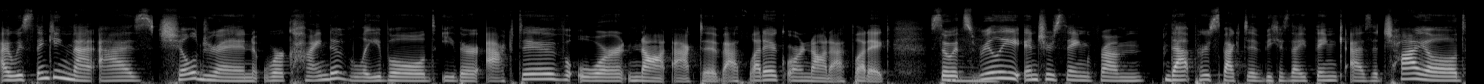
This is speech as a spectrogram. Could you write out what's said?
I was thinking that as children, we're kind of labeled either active or not active, athletic or not athletic. So mm. it's really interesting from that perspective because I think as a child,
